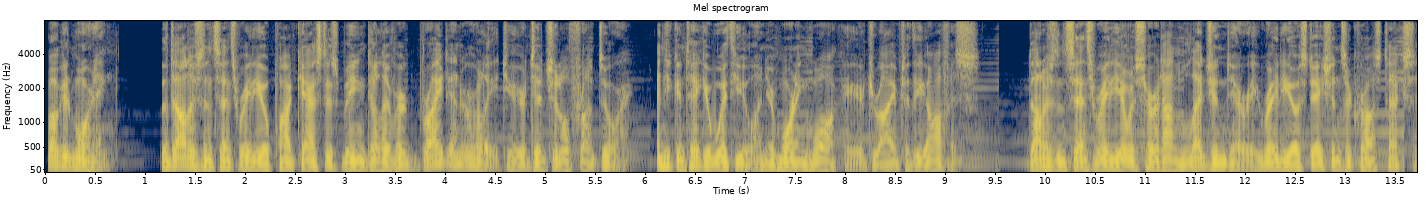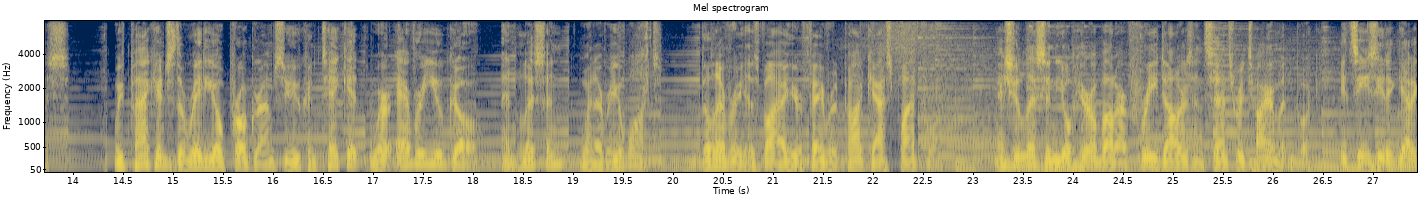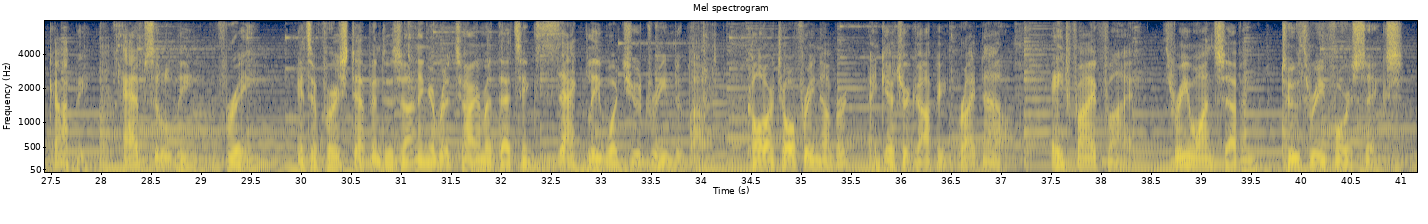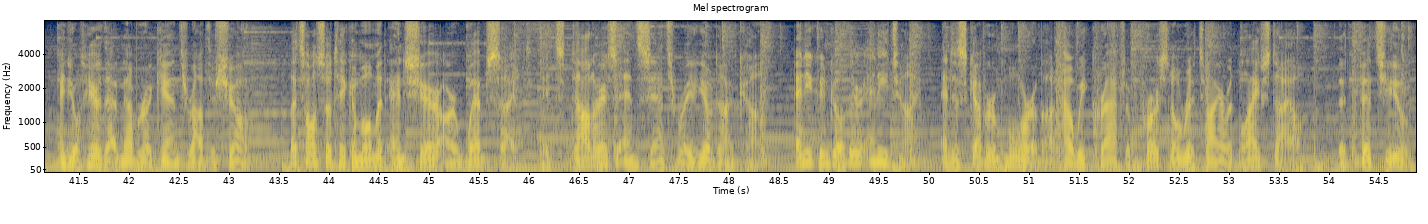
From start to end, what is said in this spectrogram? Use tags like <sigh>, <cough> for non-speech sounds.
Well, good morning. The Dollars and Sense Radio podcast is being delivered bright and early to your digital front door, and you can take it with you on your morning walk or your drive to the office. Dollars and Sense Radio is heard on legendary radio stations across Texas. We've packaged the radio program so you can take it wherever you go and listen whenever you want. Delivery is via your favorite podcast platform. As you listen, you'll hear about our free Dollars and Sense retirement book. It's easy to get a copy, absolutely free. It's a first step in designing a retirement that's exactly what you dreamed about. Call our toll free number and get your copy right now 855 317 2346. And you'll hear that number again throughout the show. Let's also take a moment and share our website. It's dollarsandcentsradio.com. And you can go there anytime and discover more about how we craft a personal retirement lifestyle that fits you.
